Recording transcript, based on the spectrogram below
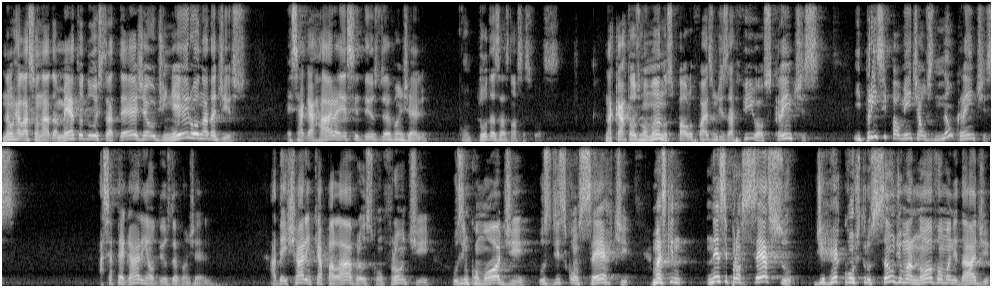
não relacionado a método, estratégia ou dinheiro ou nada disso, é se agarrar a esse Deus do Evangelho com todas as nossas forças. Na carta aos Romanos, Paulo faz um desafio aos crentes e principalmente aos não crentes a se apegarem ao Deus do Evangelho, a deixarem que a palavra os confronte, os incomode, os desconcerte, mas que nesse processo de reconstrução de uma nova humanidade,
